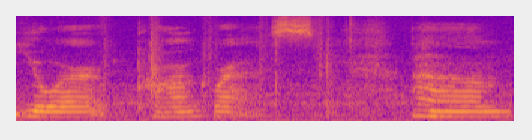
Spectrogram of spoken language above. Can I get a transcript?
your progress. Um,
